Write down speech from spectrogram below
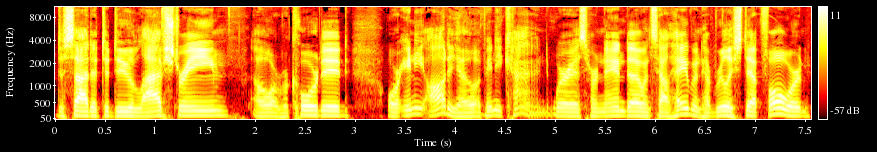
decided to do live stream or recorded or any audio of any kind. Whereas Hernando and Southaven have really stepped forward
